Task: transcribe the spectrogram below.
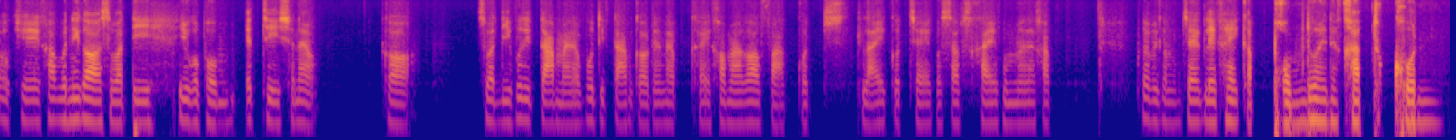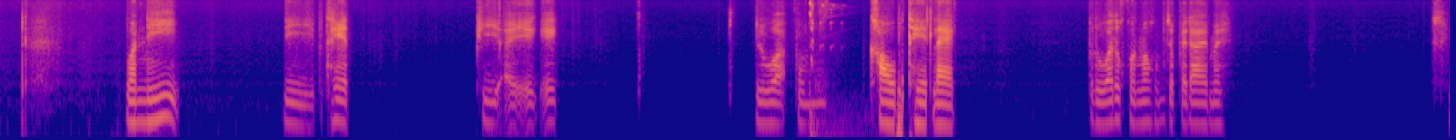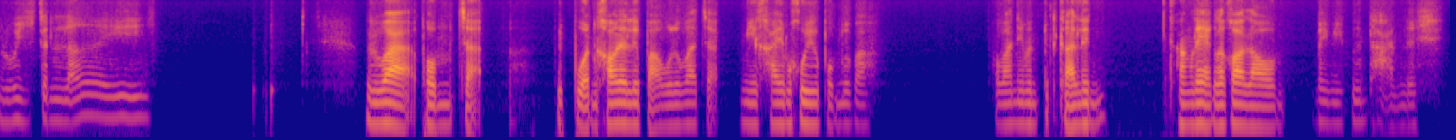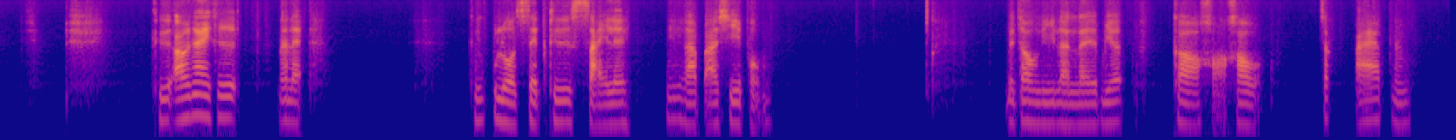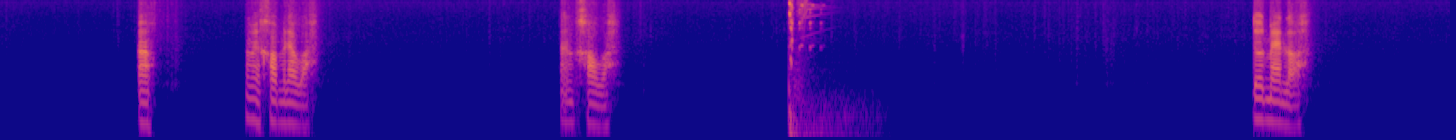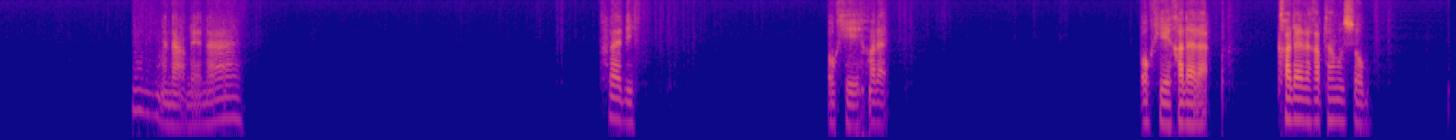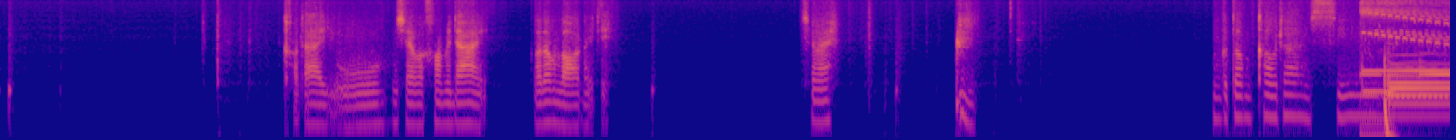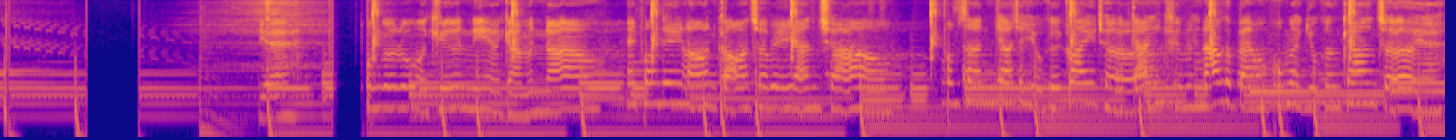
โอเคครับวันนี้ก็สวัสดีอยู่กับผม ST Channel ก็สวัสดีผู้ติดตามใหม่และผู้ติดตามเก่าด้วยนะครับ ใครเข้ามาก็ฝากกดไลค์กดแชร์กด Subscribe ผมนะครับ เพื่อเป็นกำลังใจเล็กๆให้กับผมด้วยนะครับ ทุกคน วันนี้นี่ประเทศ PIXX รู้ว่าผมเข้าประเทศแรกรู้ว่าทุกคนว่าผมจะไปได้ไหม ลุยกันเลย หรือว่าผมจะไปป่วนเขาได้หรือเปล่า หรือว่าจะมีใครมาคุยกับผมหรือเปล่า เพราะว่านี่มันเป็นการเล่นครั้งแรกแล้วก็เราไม่มีพื้นฐานเลย คือเอาง่ายคือนั่นแหละ คือกูโหลดเสร็จคือใส่เลย นี่ครับ อาชีพผม ไม่ต้องรีรันอะไรเยอะ ก็ขอเข้าสักแป๊บหนึ่ง ทำไมเข้าไม่ได้วะนั่นเข้าวะโดนแมนเหรอ ไม่น่าแมนนะเข้าได้ดิ โอเค เข้าได้ โอเค เข้าได้ละ เข้าได้แล้วครับท่านผู้ชม เข้าได้อยู่ ไม่ใช่ว่าเข้าไม่ได้ ก็ต้องรอหน่อยดิ ใช่ไหมมันก็ต้องเข้าได้สิ Yeah ผมก็รู้ว่าคืนนี้อากาศมันหนาวให้ผมได้นอนกอดเธอไปยันเช้า ผมสัญญาจะอยู่ใกล้ๆเธออากาศกลางคืนมันหนาวก็แปลว่าผมอยากอยู่ข้างๆเธอ yeah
